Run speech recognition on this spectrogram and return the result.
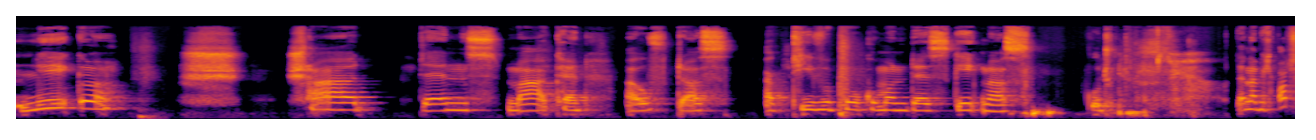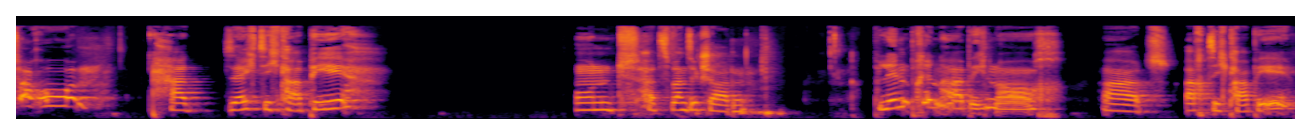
Lege Schadensmarken auf das aktive Pokémon des Gegners. Gut. Dann habe ich Ottaro, hat 60 KP und hat 20 Schaden. Plinprin habe ich noch, hat 80 KP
